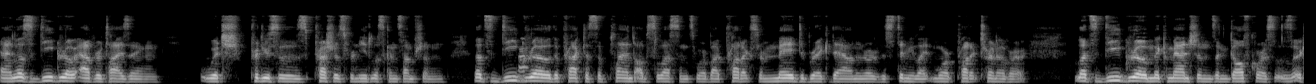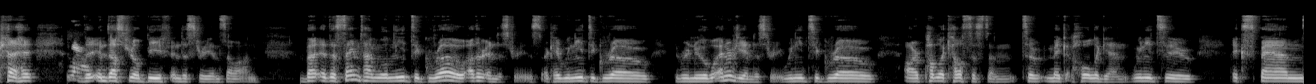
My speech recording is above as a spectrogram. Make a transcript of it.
and let's degrow advertising, which produces pressures for needless consumption. Let's degrow uh-huh. the practice of planned obsolescence, whereby products are made to break down in order to stimulate more product turnover. Let's degrow McMansions and golf courses, okay? The industrial beef industry and so on. But at the same time, we'll need to grow other industries. Okay, we need to grow the renewable energy industry. We need to grow our public health system to make it whole again. We need to expand,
